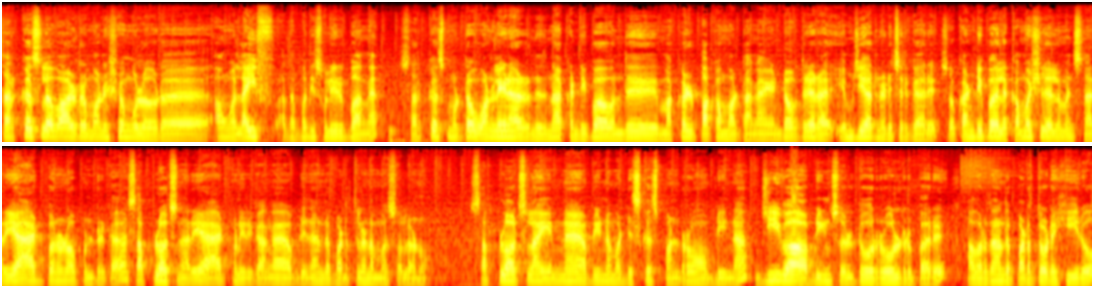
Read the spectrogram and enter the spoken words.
சர்க்கஸில் வாழ்கிற மனுஷங்களோட அவங்க லைஃப் அதை பற்றி சொல்லியிருப்பாங்க சர்க்கஸ் மட்டும் ஒன் லைனாக இருந்ததுன்னா கண்டிப்பாக வந்து மக்கள் பார்க்க மாட்டாங்க. எண்ட் ஆஃப் த எம்ஜிஆர் நடிச்சிருக்காரு. ஸோ கண்டிப்பாக இதில் கமர்ஷியல் எலிமெண்ட்ஸ் நிறைய ஆட் பண்ணணும் அப்படின்ட்டுருக்கா சப்ளாட்ஸ் நிறைய ஆட் பண்ணியிருக்காங்க அப்படின்னு இந்த படத்தில் நம்ம சொல்லணும். சப்ளாட்ஸ்லாம் என்ன அப்படின்னு நம்ம டிஸ்கஸ் பண்ணுறோம் அப்படின்னா ஜீவா அப்படின்னு சொல்லிட்டு ஒரு ரோல் இருப்பார். அவர் தான் அந்த படத்தோட ஹீரோ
